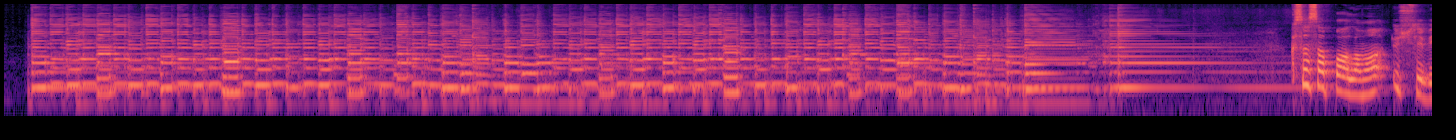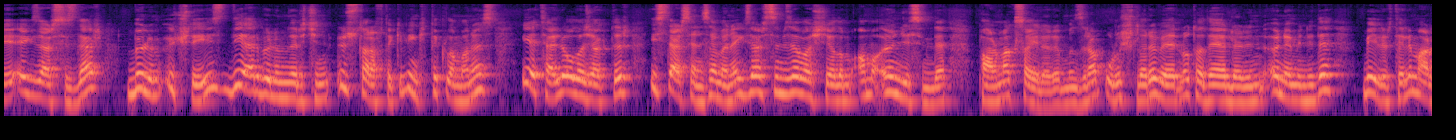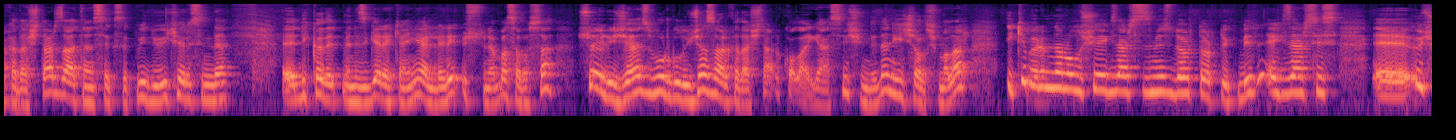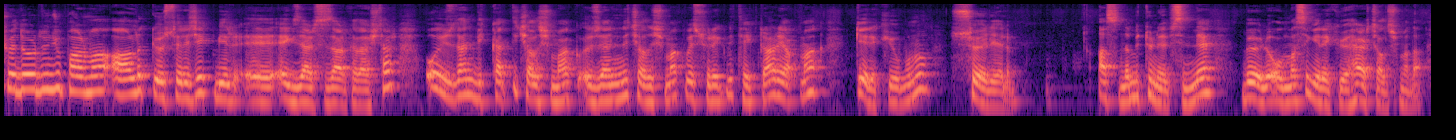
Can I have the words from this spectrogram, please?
Kısa sap bağlama üst seviye egzersizler bölüm 3'teyiz. Diğer bölümler için üst taraftaki linki tıklamanız yeterli olacaktır. İsterseniz hemen egzersizimize başlayalım ama öncesinde parmak sayıları, mızrap vuruşları ve nota değerlerinin önemini de belirtelim arkadaşlar. Zaten sık sık video içerisinde dikkat etmeniz gereken yerleri üstüne basa basa söyleyeceğiz, vurgulayacağız arkadaşlar. Kolay gelsin şimdiden iyi çalışmalar. İki bölümden oluşuyor egzersizimiz. 4 dörtlük bir egzersiz. 3 e, ve 4. parmağa ağırlık gösterecek bir e, egzersiz arkadaşlar. O yüzden dikkatli çalışmak, özenli çalışmak ve sürekli tekrar yapmak gerekiyor. Bunu söyleyelim. Aslında bütün hepsinde böyle olması gerekiyor her çalışmada.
